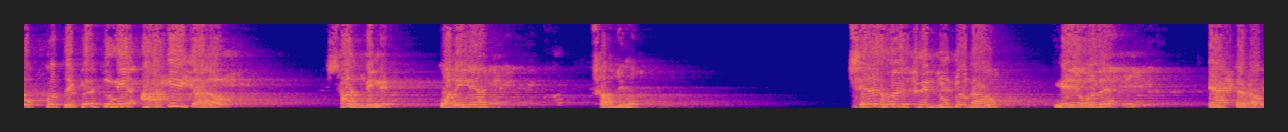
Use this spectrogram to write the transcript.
পক্ষ থেকে তুমি আকিকা দাও। সাত দিনে। কদিনে? সাত দিনে। ছেলে হলে তুমি দুটো দাও, মেয়ে হলে একটা দাও।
